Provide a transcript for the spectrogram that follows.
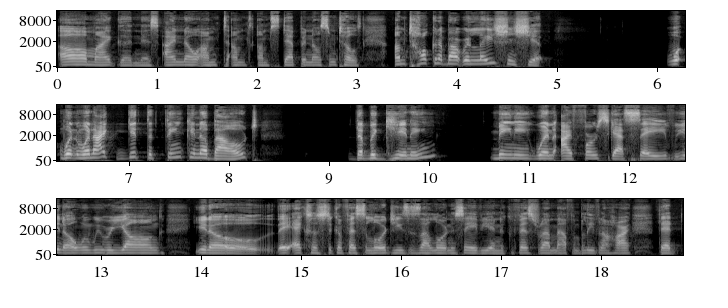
Oh my goodness. I know I'm, I'm, I'm stepping on some toes. I'm talking about relationship. When, when I get to thinking about the beginning, meaning when I first got saved, you know, when we were young, you know, they asked us to confess the Lord Jesus, our Lord and Savior, and to confess with our mouth and believe in our heart that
